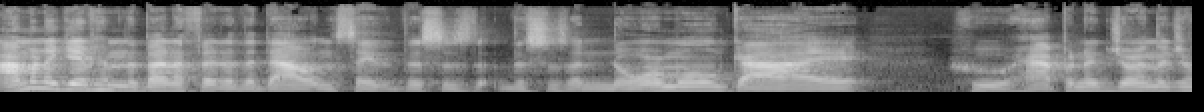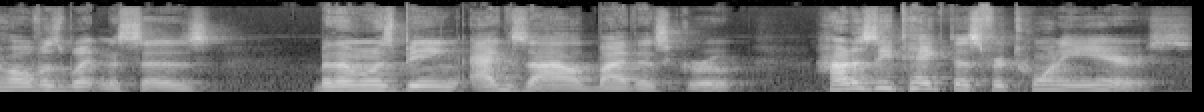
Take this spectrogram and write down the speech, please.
I'm gonna give him the benefit of the doubt and say that this is this is a normal guy who happened to join the Jehovah's Witnesses, but then was being exiled by this group. How does he take this for 20 years?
